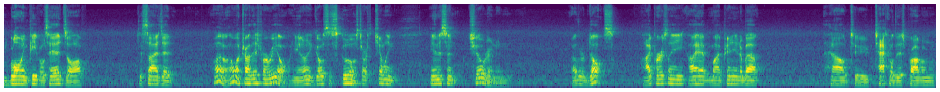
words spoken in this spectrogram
blowing people's heads off, decides that well, I want to try this for real. You know, he goes to school and starts killing innocent children and other adults. I personally, I have my opinion about how to tackle this problem.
